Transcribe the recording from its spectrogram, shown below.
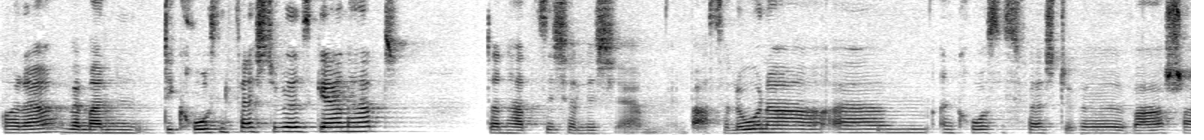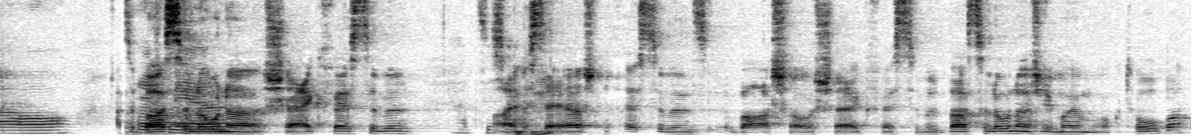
oder? Wenn man die großen Festivals gern hat, dann hat sicherlich ähm, in Barcelona ähm, ein großes Festival, Warschau. also. Barcelona Shag Festival. Eines der ersten Festivals, Warschau Shag Festival. Barcelona ist immer im Oktober,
